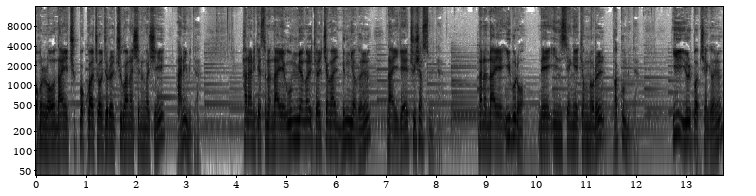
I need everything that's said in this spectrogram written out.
홀로 나의 축복과 저주를 주관하시는 것이 아닙니다. 하나님께서는 나의 운명을 결정할 능력을 나에게 주셨습니다. 나는 나의 입으로 내 인생의 경로를 바꿉니다. 이 율법책을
